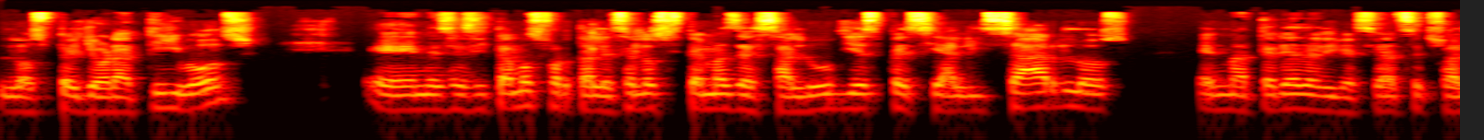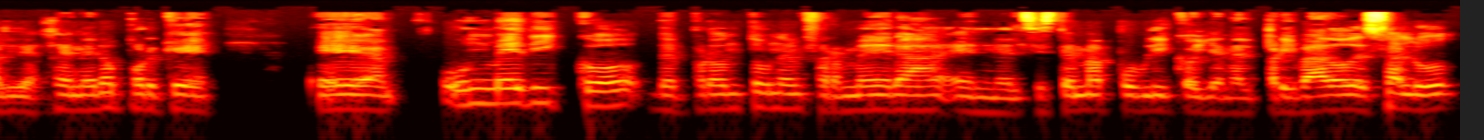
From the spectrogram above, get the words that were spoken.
los peyorativos. Eh, necesitamos fortalecer los sistemas de salud y especializarlos en materia de diversidad sexual y de género porque eh, un médico, de pronto una enfermera en el sistema público y en el privado de salud,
